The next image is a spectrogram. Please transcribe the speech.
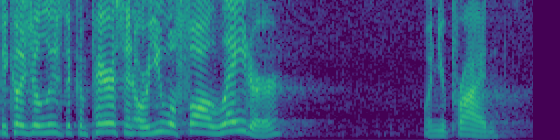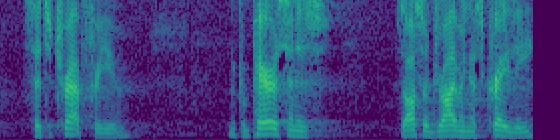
because you'll lose the comparison, or you will fall later when your pride sets a trap for you. And comparison is, is also driving us crazy.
